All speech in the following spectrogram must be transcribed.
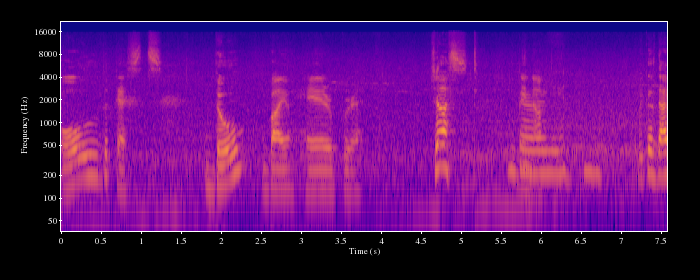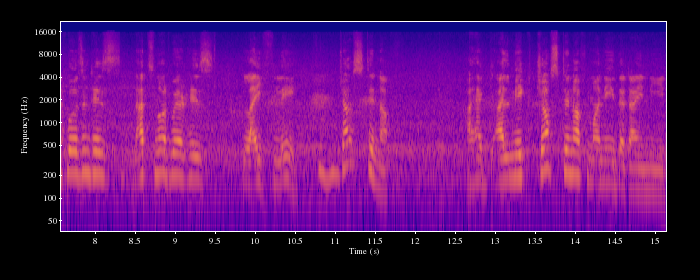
all the tests, though by a hairbreadth. Just enough. Barely. Because that wasn't his, that's not where his life lay. Mm-hmm. Just enough. I had, I'll make just enough money that I need.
